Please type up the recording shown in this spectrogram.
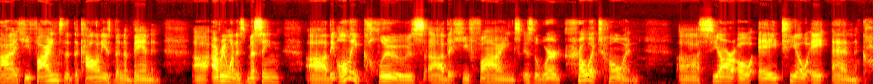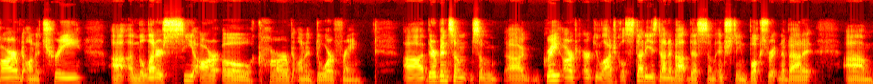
uh, he finds that the colony has been abandoned. Uh, everyone is missing. Uh, the only clues uh, that he finds is the word Croatoan, uh, C R O A T O A N, carved on a tree, uh, and the letters C R O carved on a door frame. there have been some some great archaeological studies done about this, some interesting books written about it. Um,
